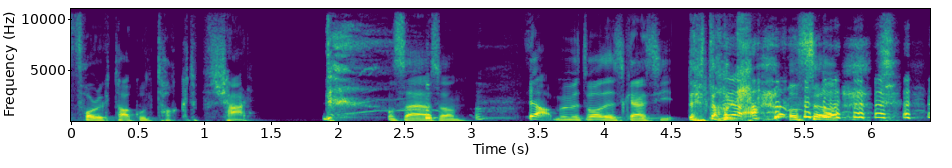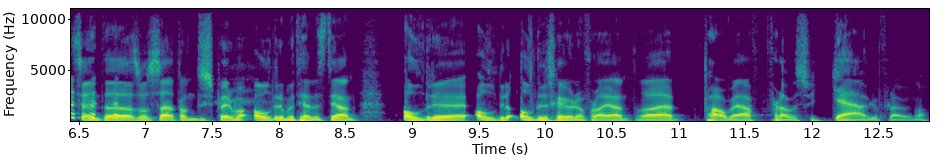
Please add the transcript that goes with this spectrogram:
folk ta kontakt sjæl. Og så er jeg sånn Ja, men vet du hva, det skal jeg si. Takk. Og så sendte det, så sa jeg til ham du spør meg aldri om en tjeneste igjen. Aldri, aldri, aldri skal jeg gjøre noe for deg igjen. Og jeg, faen jeg er flau, så jævlig flau nå.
